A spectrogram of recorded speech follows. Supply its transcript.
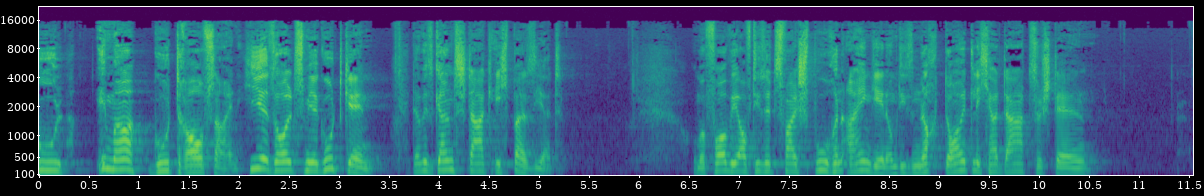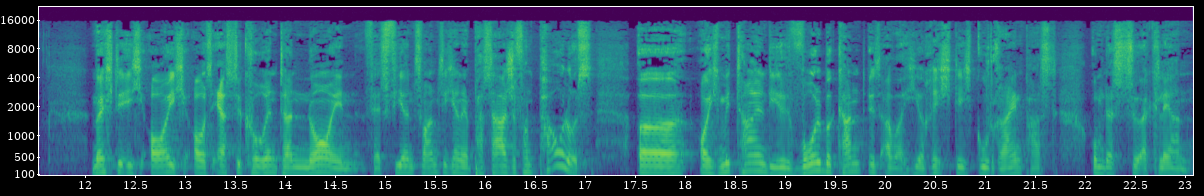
cool. Immer gut drauf sein. Hier soll es mir gut gehen. Da ist ganz stark ich basiert. Und bevor wir auf diese zwei Spuren eingehen, um diese noch deutlicher darzustellen, möchte ich euch aus 1. Korinther 9, Vers 24 eine Passage von Paulus äh, euch mitteilen, die wohl bekannt ist, aber hier richtig gut reinpasst, um das zu erklären,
